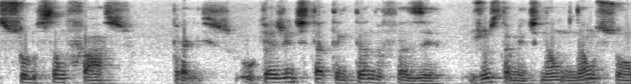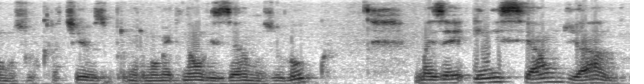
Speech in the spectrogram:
solução fácil para isso. O que a gente está tentando fazer, justamente não, não somos lucrativos, no primeiro momento não visamos o lucro, mas é iniciar um diálogo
